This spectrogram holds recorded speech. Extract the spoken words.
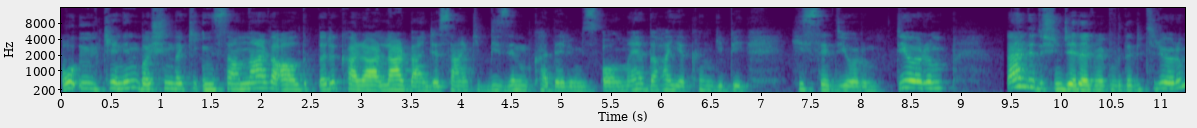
o ülkenin başındaki insanlar ve aldıkları kararlar bence sanki bizim kaderimiz olmaya daha yakın gibi hissediyorum diyorum. Ben de düşüncelerimi burada bitiriyorum.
